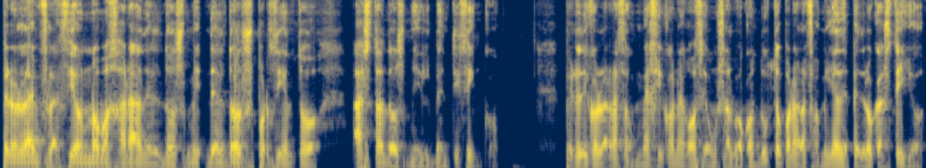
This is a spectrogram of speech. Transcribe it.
pero la inflación no bajará del 2%, hasta 2025. Periódico La Razón. México negocia un salvoconducto para la familia de Pedro Castillo,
